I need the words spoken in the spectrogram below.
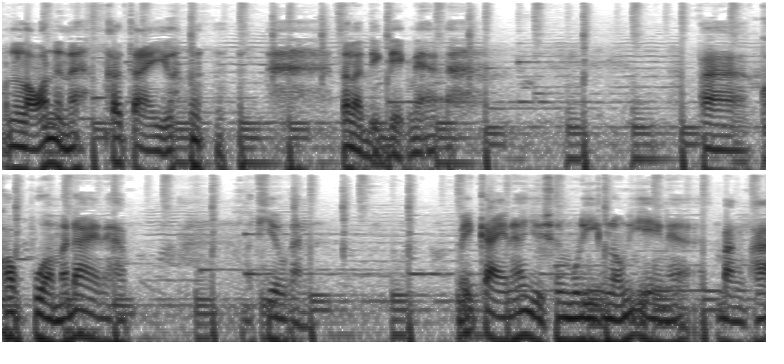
มันร้อนนะนะเข้าใจอยู่สำหรับเด็กๆนะฮะพาครอบครัวมาได้นะครับ มาเที่ยวกัน ไม่ไกลนะ อยู่ชลบุรีของเรานี่เองนะฮะบางพระ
